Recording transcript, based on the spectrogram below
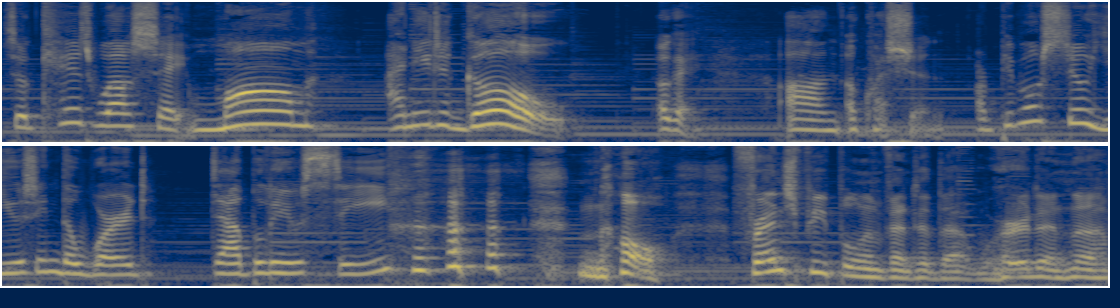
So kids will say, "Mom, I need to go." Okay, um, a question: Are people still using the word WC? no, French people invented that word, and uh,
